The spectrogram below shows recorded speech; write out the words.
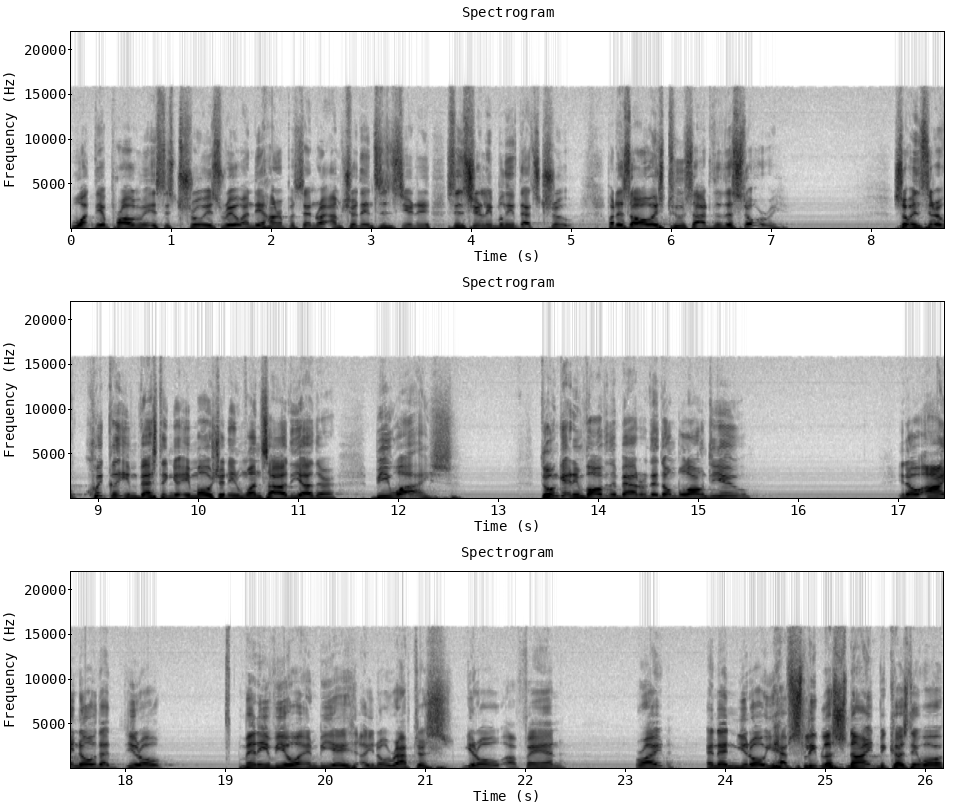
what their problem is is true, is real, and they're 100% right. I'm sure they sincerely, sincerely believe that's true. But there's always two sides to the story. So instead of quickly investing your emotion in one side or the other, be wise. Don't get involved in the battle that don't belong to you. You know, I know that, you know, many of you are NBA, you know, Raptors, you know, fan, right? And then, you know, you have sleepless night because they were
